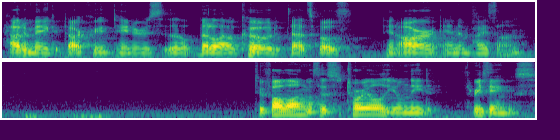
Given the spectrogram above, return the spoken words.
how to make Docker containers that allow code that's both in R and in Python. To follow along with this tutorial, you'll need three things.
